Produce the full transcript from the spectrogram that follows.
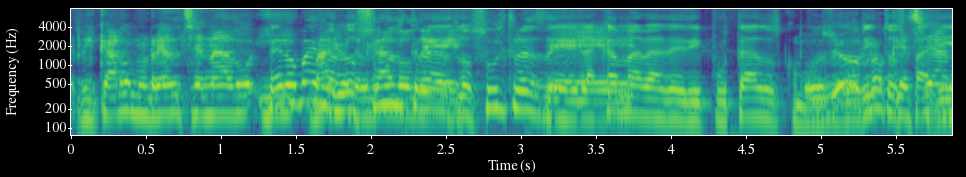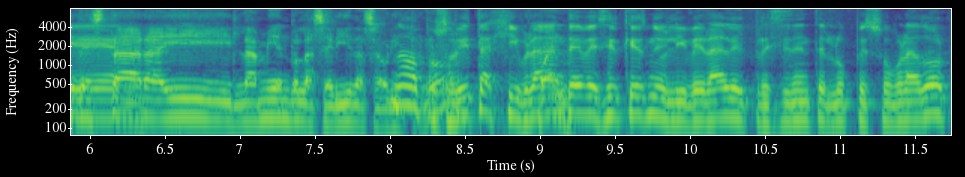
Ricardo Monreal del Senado y Pero bueno, Mario los Delgado ultras, de- los ultras de, la Cámara de Diputados, como Pues yo creo que se han de Padierna. estar ahí lamiendo las heridas ahorita. No, pues ahorita Gibran Bueno. debe decir que es neoliberal el presidente López Obrador.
